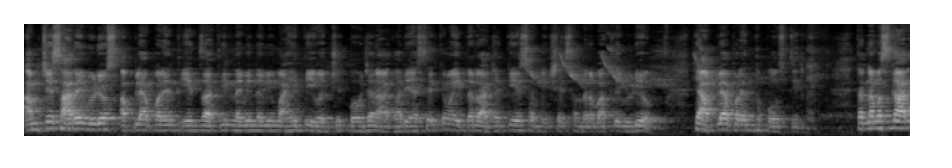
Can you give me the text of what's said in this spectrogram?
आमचे सारे व्हिडिओज आपल्यापर्यंत येत जातील नवीन नवीन माहिती वंचित बहुजन आघाडी असेल किंवा इतर राजकीय समीक्षे संदर्भातले व्हिडिओ हे आपल्यापर्यंत पोहोचतील. तर नमस्कार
